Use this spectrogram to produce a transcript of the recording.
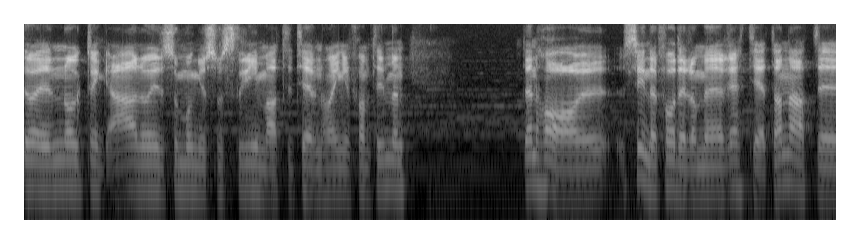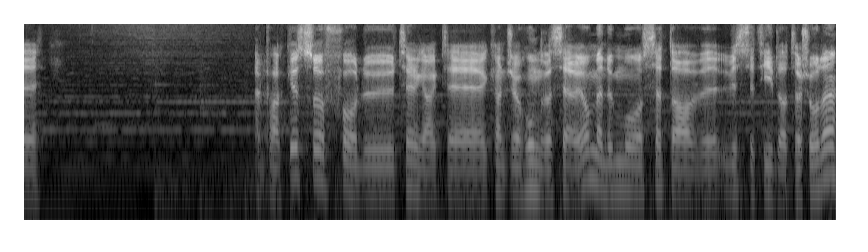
da er det nok tenker, ja, da er det så mange som streamer at TV-en har ingen framtid, men den har eh, sine fordeler med rettighetene. At eh, pakke så får du tilgang til kanskje 100 serier, men du må sette av eh, visse tider til å se det.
